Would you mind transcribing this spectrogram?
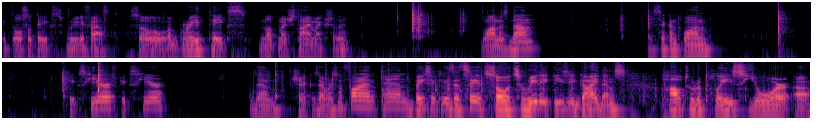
It also takes really fast. So upgrade takes not much time actually. One is done. The second one fix here fix here then check is everything fine and basically that's it so it's really easy guidance how to replace your uh,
